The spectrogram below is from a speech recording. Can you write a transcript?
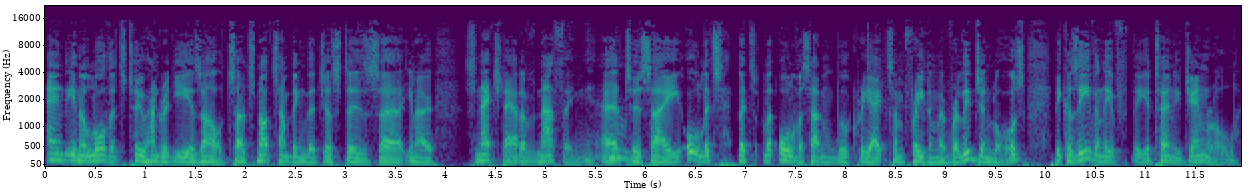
and in a law that's 200 years old. So it's not something that just is, uh, you know, snatched out of nothing mm. to say, oh, let's, let's, all of a sudden we'll create some freedom of religion laws, because even if the Attorney General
